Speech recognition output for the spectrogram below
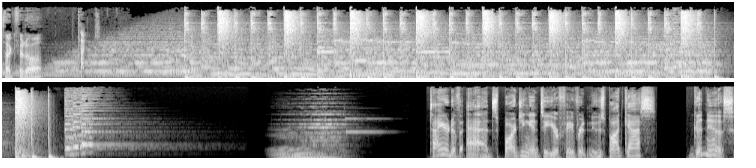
Tack för idag. Tack. Tired of ads barging into your favorite news podcasts? Good news.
